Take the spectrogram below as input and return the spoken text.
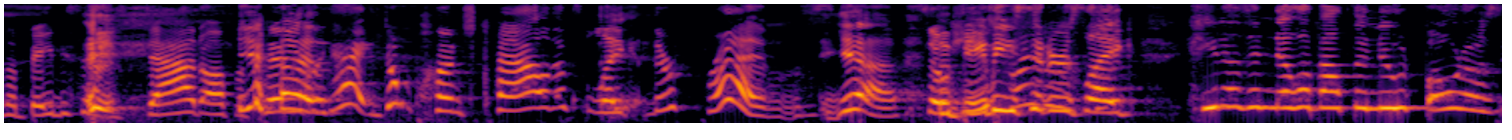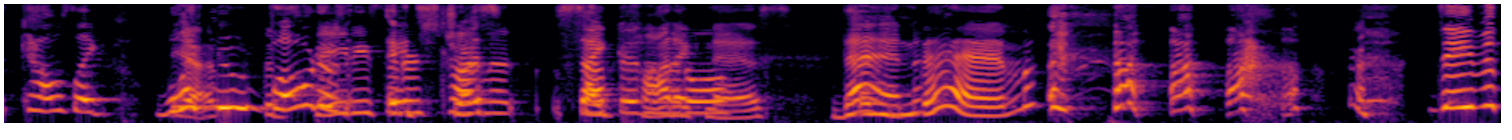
the babysitter's dad off of him. He's like, hey, don't punch Cal. That's like, they're friends. Yeah. So the babysitter's to- like, he doesn't know about the nude photos. Cal's like, what Yeah, nude the photos? babysitter's It's just in the psychoticness. Then, And then David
